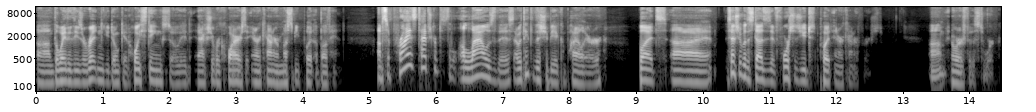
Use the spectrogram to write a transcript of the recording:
Um, the way that these are written, you don't get hoisting, so it actually requires that inner counter must be put above hand. I'm surprised TypeScript allows this. I would think that this should be a compile error, but uh, essentially what this does is it forces you to put inner counter first um, in order for this to work.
